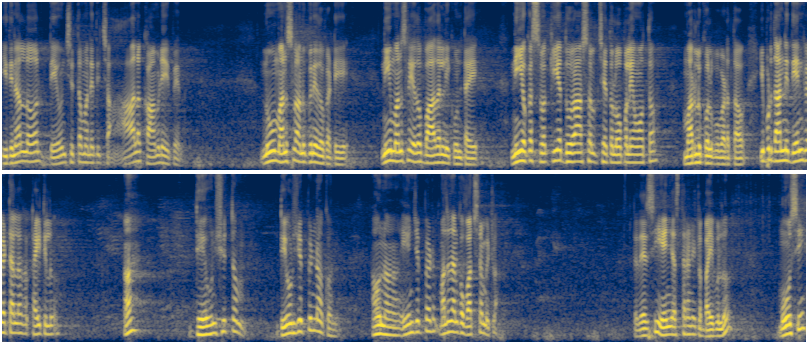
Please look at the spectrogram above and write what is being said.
ఈ దినాల్లో దేవుని చిత్తం అనేది చాలా కామెడీ అయిపోయింది. నువ్వు మనసులో అనుకునేది ఒకటి నీ మనసులో ఏదో బాధలు నీకు ఉంటాయి నీ యొక్క స్వకీయ దురాశల చేత లోపల ఏమవుతావు? మరలు కొలుపబడతావు. ఇప్పుడు దాన్ని దేనికి పెట్టాలి టైటిల్? దేవుని చిత్తం. దేవుడు చెప్పిండు నాకు అవునా? ఏం చెప్పాడు? మళ్ళీ దానికి ఒక వచనం ఇట్లా. ఇట్లా తెరిచి ఏం చేస్తారని ఇట్లా బైబిల్? మూసి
